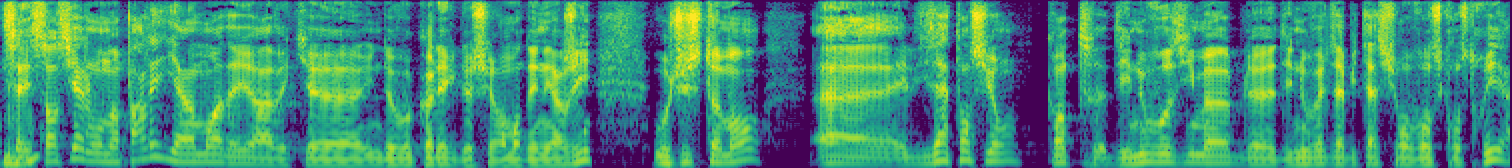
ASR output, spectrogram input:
C'est essentiel. On en parlait il y a un mois d'ailleurs avec euh, une de vos collègues de chez Romand d'énergie, où justement, euh, elle disait attention, quand des nouveaux immeubles, des nouvelles habitations vont se construire,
